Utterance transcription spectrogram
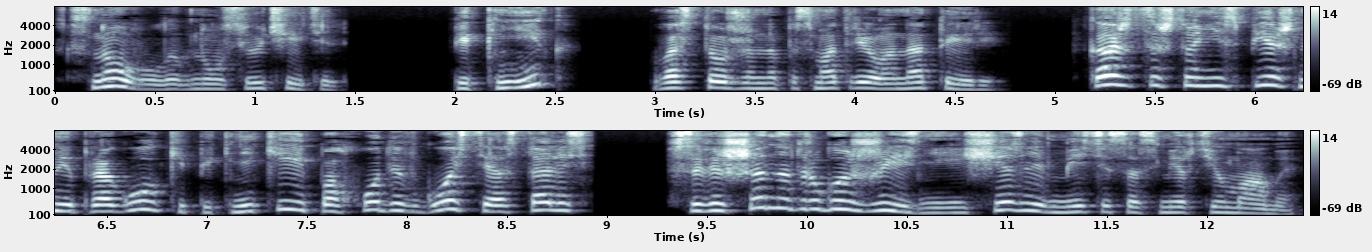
Снова улыбнулся учитель. — Пикник? — восторженно посмотрела на Терри. Кажется, что неспешные прогулки, пикники и походы в гости остались в совершенно другой жизни и исчезли вместе со смертью мамы.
